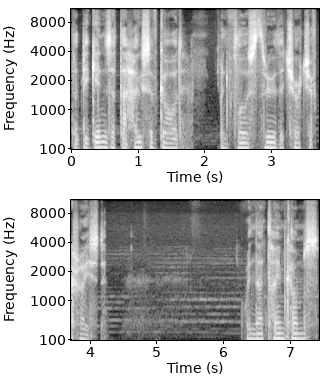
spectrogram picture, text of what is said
that begins at the house of God and flows through the church of Christ. When that time comes,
